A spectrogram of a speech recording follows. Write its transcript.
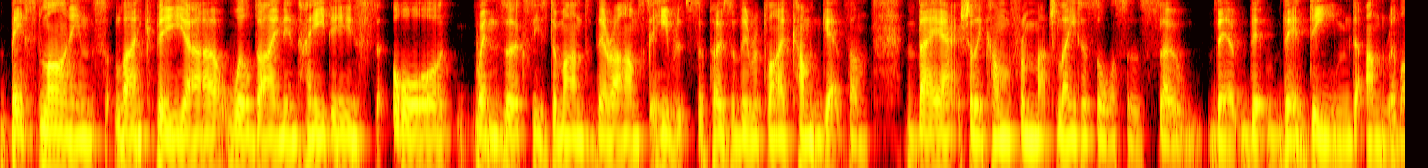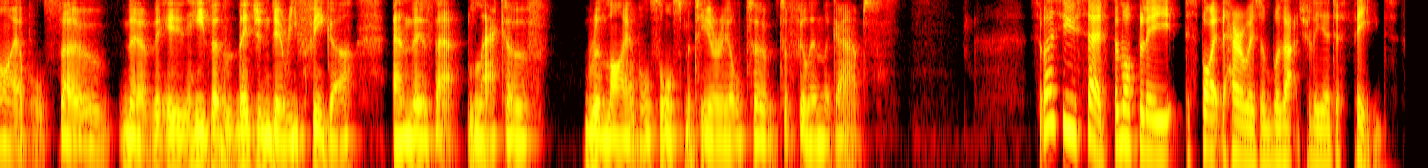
best lines, like the uh, "Will dine in Hades," or when Xerxes demanded their arms, he supposedly replied, "Come and get them." They actually come from much later sources, so they're they're, deemed unreliable. So no, he's a legendary figure, and there's that lack of reliable source material to to fill in the gaps. So, as you said, Thermopylae, despite the heroism, was actually a defeat.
